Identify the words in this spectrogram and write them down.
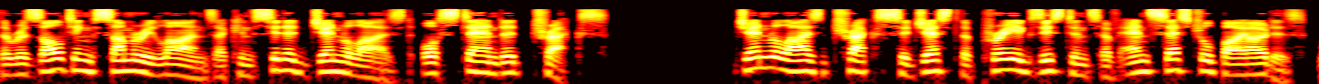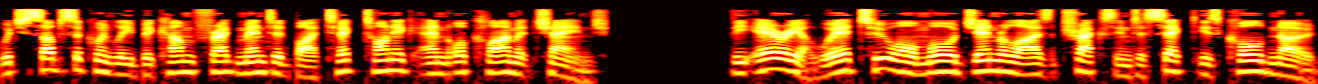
the resulting summary lines are considered generalized or standard tracks. Generalized tracks suggest the pre-existence of ancestral biotas, which subsequently become fragmented by tectonic and or climate change. The area where two or more generalized tracks intersect is called node.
